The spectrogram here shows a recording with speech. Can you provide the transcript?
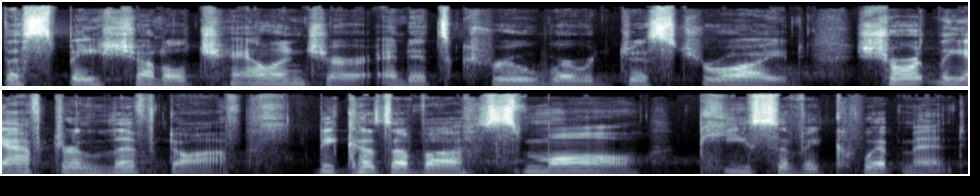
the Space Shuttle Challenger and its crew were destroyed shortly after liftoff because of a small piece of equipment,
